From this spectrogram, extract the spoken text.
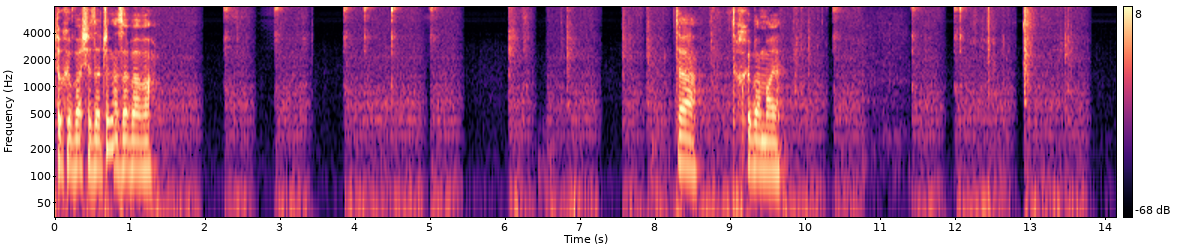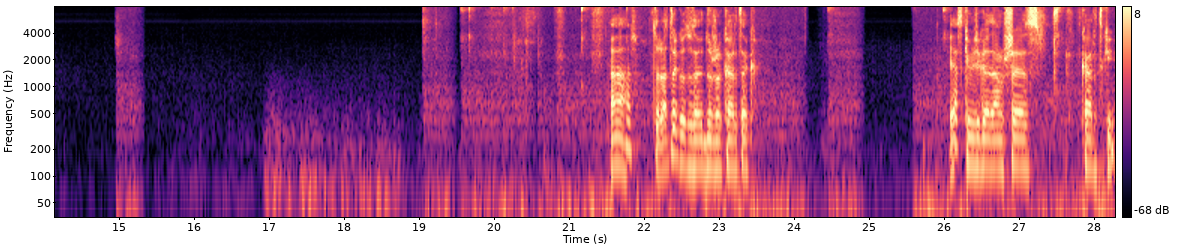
Tu chyba się zaczyna zabawa. Ta, moje. A, to dlatego tutaj dużo kartek. Ja z kimś gadam przez kartki.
